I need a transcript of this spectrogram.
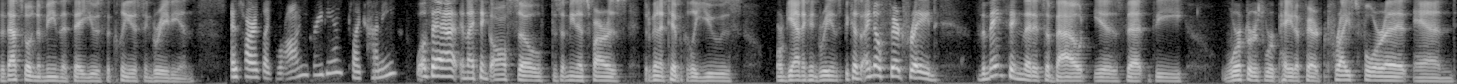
that that's going to mean that they use the cleanest ingredients? As far as like raw ingredients, like honey? Well, that, and I think also, does it mean as far as they're going to typically use organic ingredients? Because I know fair trade, the main thing that it's about is that the workers were paid a fair price for it and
